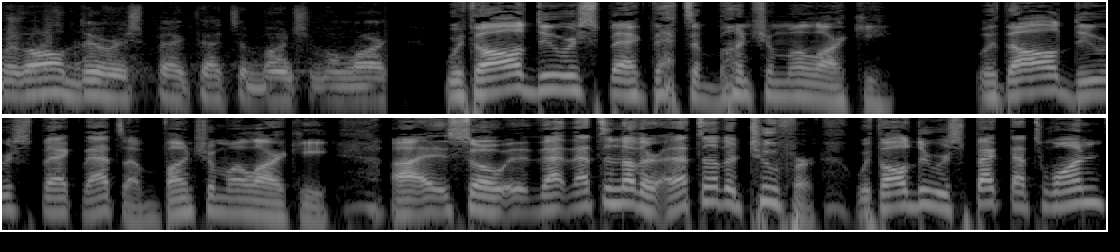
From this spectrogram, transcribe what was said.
With all due respect, that's a bunch of malarkey. With all due respect, that's a bunch of malarkey. With all due respect, that's a bunch of malarkey. Uh, so that that's another that's another twofer. With all due respect, that's one,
